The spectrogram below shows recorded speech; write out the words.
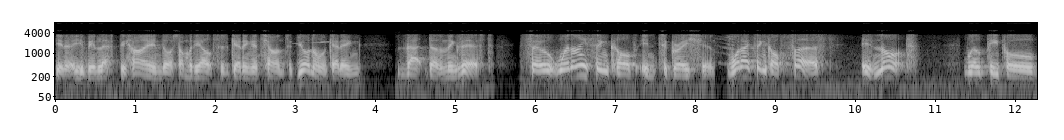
you know, you've been left behind or somebody else is getting a chance that you're not getting, that doesn't exist. So when I think of integration, what I think of first is not will people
